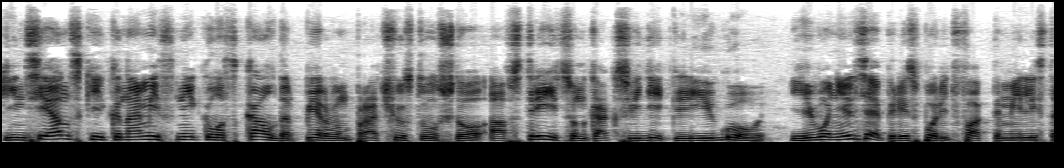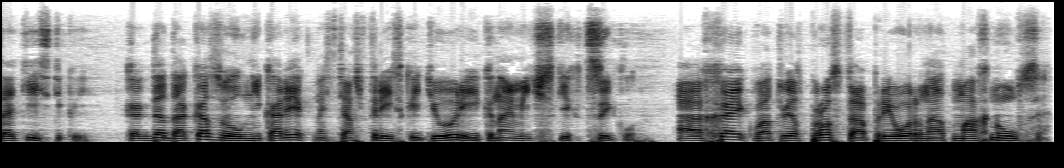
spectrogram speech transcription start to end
Кейнсианский экономист Николас Калдер первым прочувствовал, что австриец он как свидетель Иеговы. Его нельзя переспорить фактами или статистикой, когда доказывал некорректность австрийской теории экономических циклов. А Хайек в ответ просто априорно отмахнулся.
